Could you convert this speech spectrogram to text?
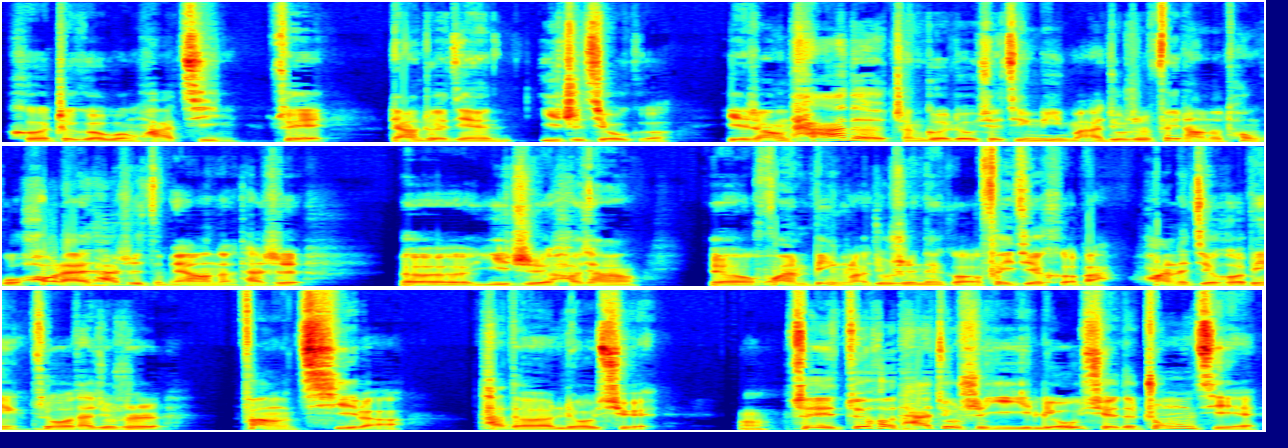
和这个文化基因，所以两者间一直纠葛，也让他的整个留学经历嘛，就是非常的痛苦。后来他是怎么样呢？他是呃一直好像呃患病了，就是那个肺结核吧，患了结核病，最后他就是放弃了他的留学。嗯，所以最后他就是以留学的终结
